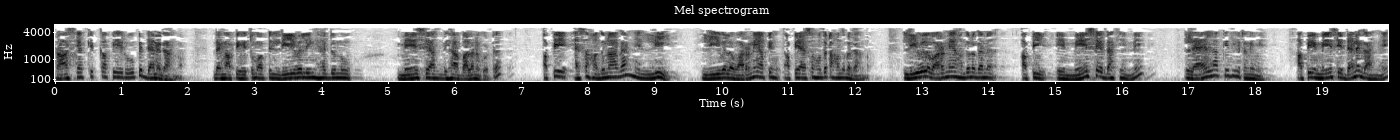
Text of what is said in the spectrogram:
රාශියක් එක්ක අපි ඒ රූපේ දැනගන්නවා. දැන් අපි හිතමු අපි ලී වලින් හැදුණු මේසයක් දිහා බලනකොට අපි ඇස හඳුනාගන්නේ ලී. ලී වල වර්ණය අපි අපේ ඇස හොඳට හඳුනා ගන්නවා. ලී වල වර්ණය හඳුනගෙන අපි මේ මේසය දකින්නේ ලෑල්ලක් විදිහට නෙමෙයි. අපි මේ මේසය දැනගන්නේ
